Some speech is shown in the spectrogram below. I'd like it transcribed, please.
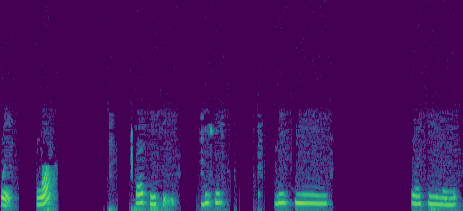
Wait, what? Let me see. This is this is let's see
